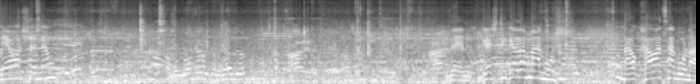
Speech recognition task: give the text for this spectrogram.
নেও আসা নেও। দেন গ্যাস্ট্রিক গেলা মানুষ। তাও খাওয়া ছাড়বো না।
